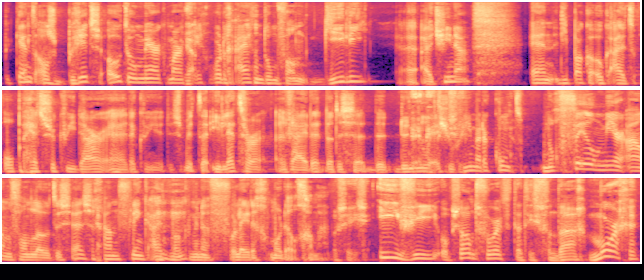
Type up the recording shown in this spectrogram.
bekend als Brits automerk, maar tegenwoordig eigendom van Geely uit China. En die pakken ook uit op het circuit daar. Uh, daar kun je dus met de Electra rijden. Dat is uh, de, de, nieuwe SUV. Maar er komt nog veel meer aan van Lotus. Hè. Ze gaan flink uitpakken mhm. met een volledig modelgamma. Precies. EV op Zandvoort, dat is vandaag. Morgen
